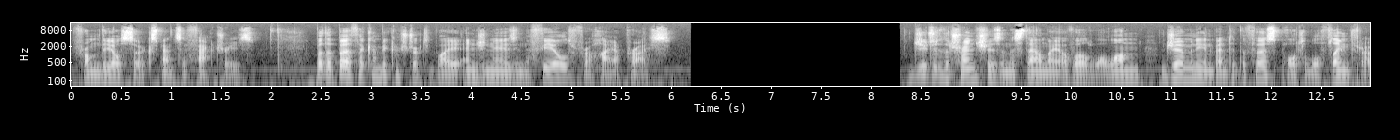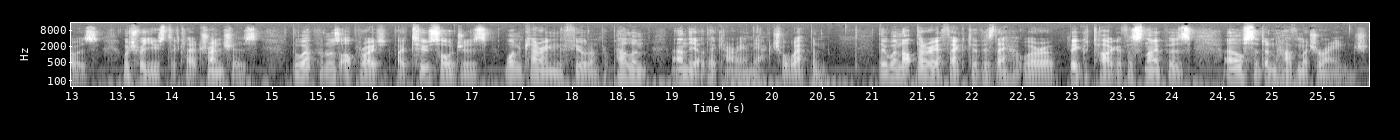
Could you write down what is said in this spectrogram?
from the also expensive factories, but the Bertha can be constructed by engineers in the field for a higher price. Due to the trenches and the stalemate of World War I, Germany invented the first portable flamethrowers, which were used to clear trenches. The weapon was operated by two soldiers, one carrying the fuel and propellant, and the other carrying the actual weapon. They were not very effective as they were a big target for snipers, and also didn't have much range.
